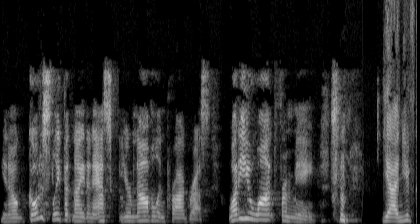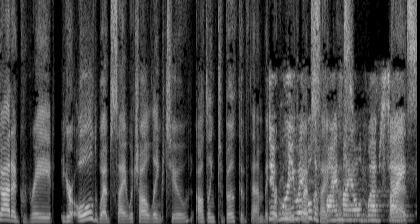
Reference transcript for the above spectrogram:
You know, go to sleep at night and ask your novel in progress, what do you want from me? Yeah, and you've got a great your old website, which I'll link to. I'll link to both of them. But Did, were you able to find has, my old website? Yes.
